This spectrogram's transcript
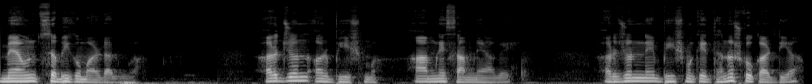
मैं उन सभी को मार डालूँगा। अर्जुन और भीष्म आमने सामने आ गए। अर्जुन ने भीष्म के धनुष को काट दिया,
